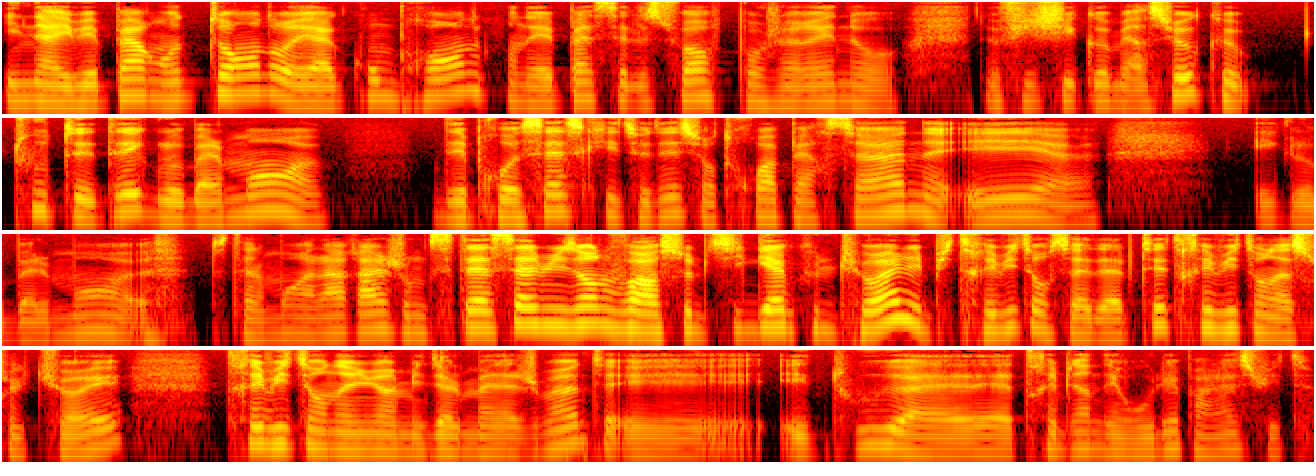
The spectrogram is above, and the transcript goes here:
Ils n'arrivaient pas à entendre et à comprendre qu'on n'avait pas Salesforce pour gérer nos, nos, fichiers commerciaux, que tout était globalement euh, des process qui tenaient sur trois personnes et, euh, et globalement euh, totalement à l'arrache. Donc c'était assez amusant de voir ce petit gap culturel. Et puis très vite, on s'est adapté, très vite, on a structuré, très vite, on a eu un middle management et, et tout a très bien déroulé par la suite.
